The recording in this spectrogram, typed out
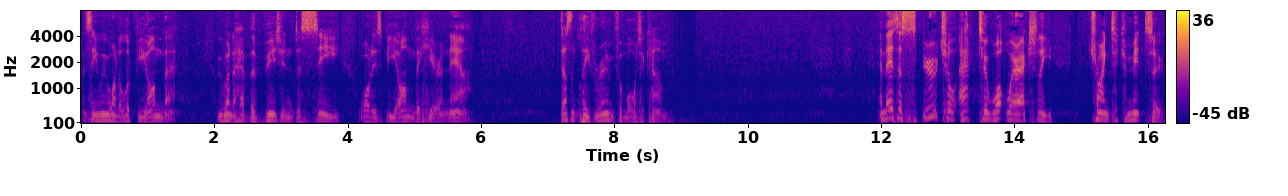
And see, we want to look beyond that. We want to have the vision to see what is beyond the here and now. It doesn't leave room for more to come. And there's a spiritual act to what we're actually trying to commit to.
